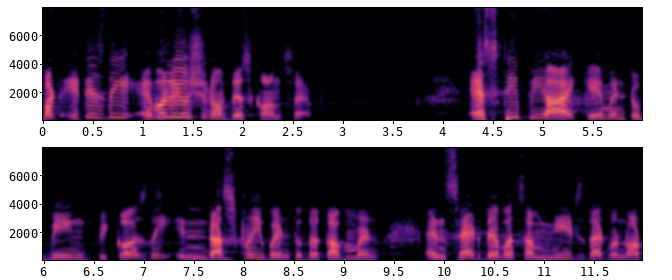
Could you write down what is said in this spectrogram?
But it is the evolution of this concept. STPI came into being because the industry went to the government and said there were some needs that were not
